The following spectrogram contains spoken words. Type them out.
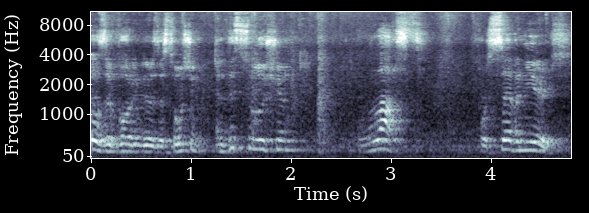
was a voting, there was a solution, and this solution lasts for seven years.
